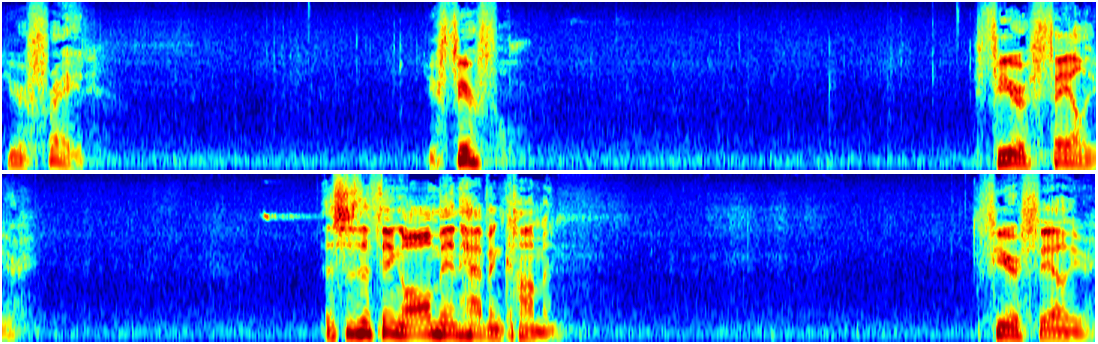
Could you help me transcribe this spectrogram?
You're afraid. You're fearful. Fear of failure. This is the thing all men have in common fear of failure.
